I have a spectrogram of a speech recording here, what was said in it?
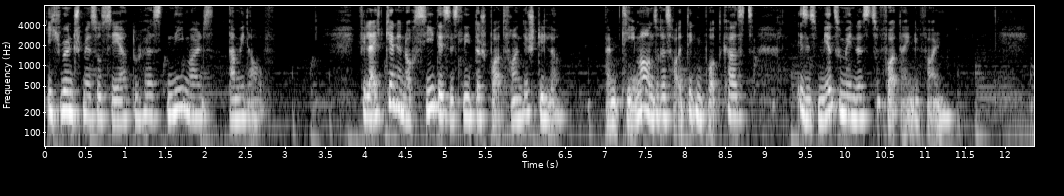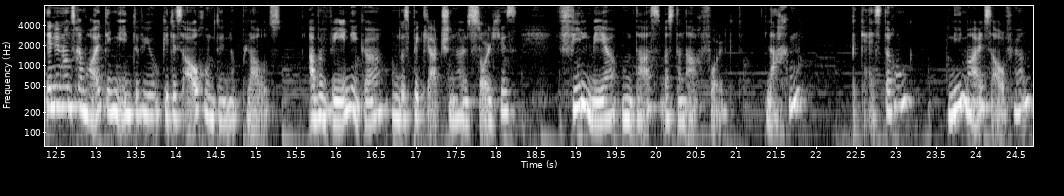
Ich wünsche mir so sehr, du hörst niemals damit auf. Vielleicht kennen auch Sie dieses Lied der Sportfreunde Stiller. Beim Thema unseres heutigen Podcasts ist es mir zumindest sofort eingefallen. Denn in unserem heutigen Interview geht es auch um den Applaus, aber weniger um das Beklatschen als solches, vielmehr um das, was danach folgt. Lachen, Begeisterung, niemals aufhören.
